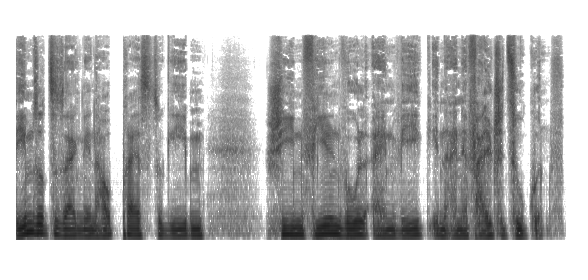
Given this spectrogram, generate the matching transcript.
dem sozusagen den Hauptpreis zu geben, schien vielen wohl ein Weg in eine falsche Zukunft.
